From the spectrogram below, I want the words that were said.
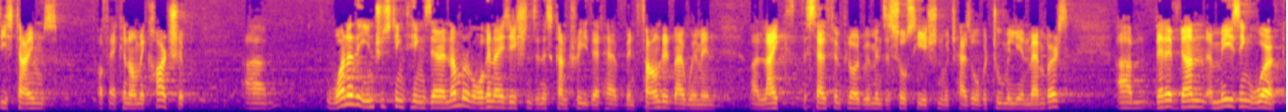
these times of economic hardship. Um, one of the interesting things, there are a number of organizations in this country that have been founded by women, uh, like the Self-Employed Women's Association, which has over 2 million members, um, that have done amazing work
